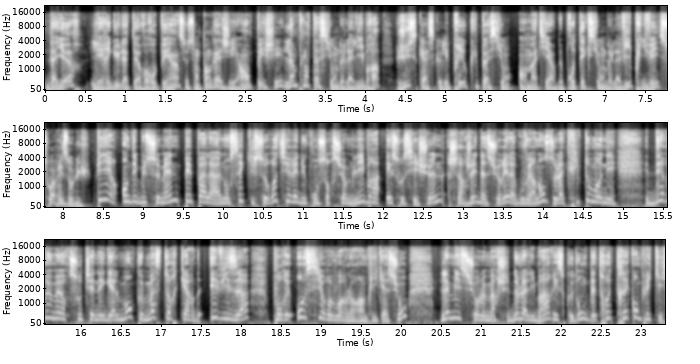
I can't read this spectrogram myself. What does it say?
D'ailleurs, les régulateurs européens se sont engagés à empêcher l'implantation de la Libra jusqu'à ce que les préoccupations en matière de protection de la vie privée soient résolues. Pire, en début de semaine, PayPal a annoncé qu'il se retirait du consortium Libra Association chargé d'assurer la gouvernance de la crypto-monnaie. Des rumeurs soutiennent également que Mastercard et Visa pourraient aussi revoir leur implication. La mise sur le marché de la Libra risque donc d'être très compliquée.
